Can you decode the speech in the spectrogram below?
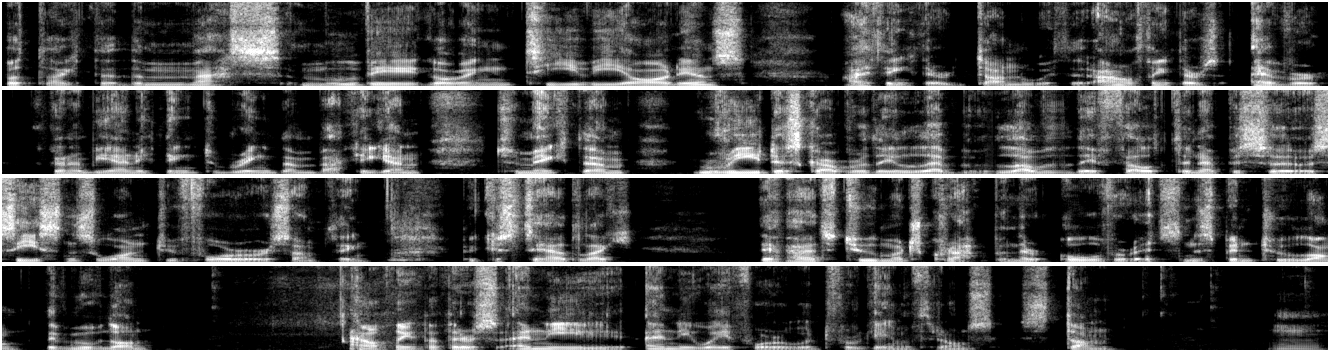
But like the, the mass movie going TV audience, I think they're done with it. I don't think there's ever going to be anything to bring them back again to make them rediscover the love they felt in episode seasons one to four or something because they had like they've had too much crap and they're over it and it's been too long they've moved on I don't think that there's any any way forward for Game of Thrones. It's done. Mm.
